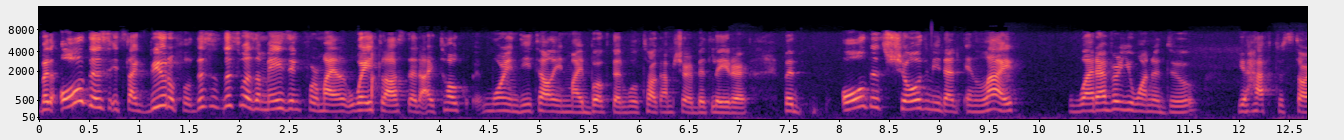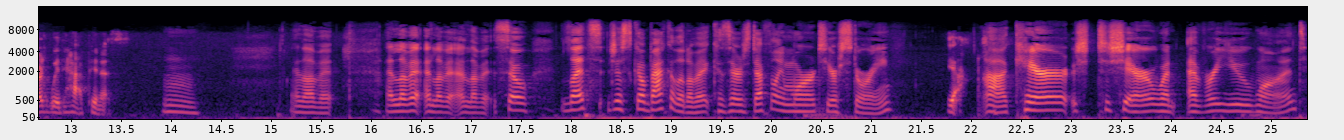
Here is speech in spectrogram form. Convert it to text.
but all this it's like beautiful. This is this was amazing for my weight loss that i talk more in detail in my book that we'll talk i'm sure a bit later. But all this showed me that in life whatever you want to do you have to start with happiness. Mm. i love it. I love it. I love it. I love it. So let's just go back a little bit because there's definitely more to your story. Yeah. Uh, care to share whatever you want.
